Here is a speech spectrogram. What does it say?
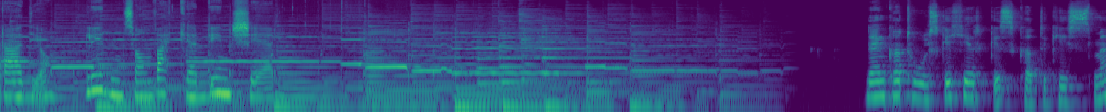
Radio, lyden som vekker din sjel. Den katolske kirkes katekisme,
